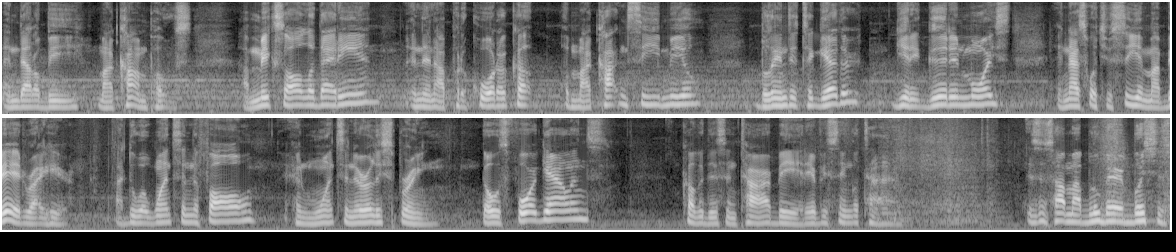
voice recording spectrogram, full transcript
and that'll be my compost. I mix all of that in and then I put a quarter cup of my cottonseed meal, blend it together, get it good and moist, and that's what you see in my bed right here. I do it once in the fall and once in early spring. Those four gallons, cover this entire bed every single time. This is how my blueberry bushes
